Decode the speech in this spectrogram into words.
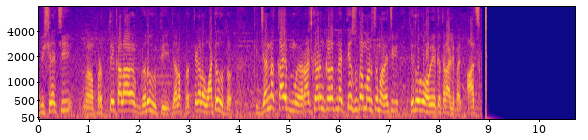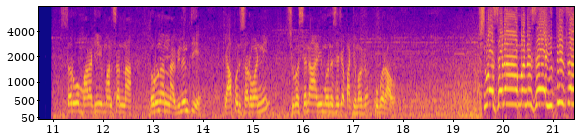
विषयाची प्रत्येकाला गरज होती ज्याला प्रत्येकाला वाटत होतं की ज्यांना काय राजकारण कळत नाही ते सुद्धा माणसं म्हणायची की हे दोघं भाऊ एकत्र आले पाहिजे. आज सर्व मराठी माणसांना तरुणांना विनंती आहे की आपण सर्वांनी शिवसेना आणि मनसेच्या पाठीमागं उभं राहावं. शिवसेना मनसे युतीचा.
